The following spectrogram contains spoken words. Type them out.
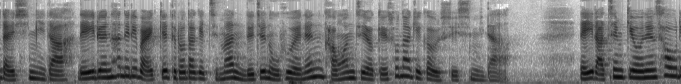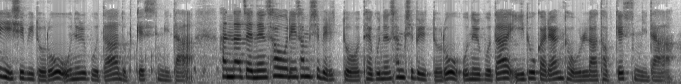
날씨입니다. 내일은 하늘이 맑게 들어다겠지만 늦은 오후에는 강원 지역에 소나기가 올 수 있습니다. 내일 아침 기온은 서울이 22도로 오늘보다 높겠습니다. 한낮에는 서울이 31도, 대구는 31도로 오늘보다 2도가량 더 올라 덥겠습니다.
